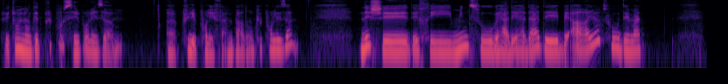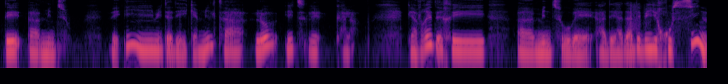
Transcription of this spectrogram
fait-on une enquête plus poussée pour les hommes plus pour les femmes, pardon, que pour les hommes? Neshe, Dechi, Minsu, Behade Hadade, Be'arayot ou Demat de Minsu. Kamilta lo it le kala. Gavre Dechi, Minsu, Behade Hadade, Be'ichousin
